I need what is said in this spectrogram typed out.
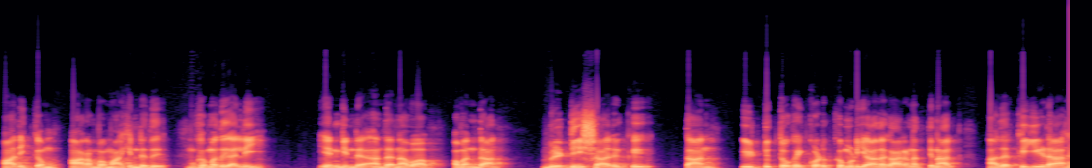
ஆதிக்கம் ஆரம்பமாகின்றது. முகமது அலி என்கின்ற அந்த நவாப் அவன்தான் பிரிட்டிஷாருக்கு தான் ஈட்டுத்தொகை கொடுக்க முடியாத காரணத்தினால் அதற்கு ஈடாக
